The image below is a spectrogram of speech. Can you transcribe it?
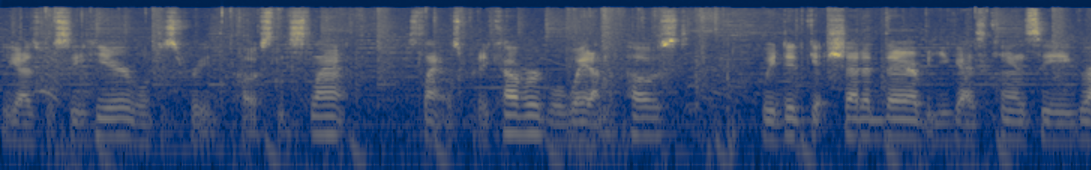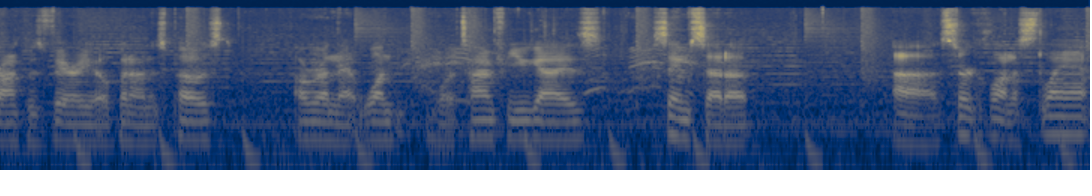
You guys will see here, we'll just read the post and slant. Slant was pretty covered, we'll wait on the post. We did get shedded there, but you guys can see Gronk was very open on his post. I'll run that one more time for you guys. Same setup. Uh, circle on a slant,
